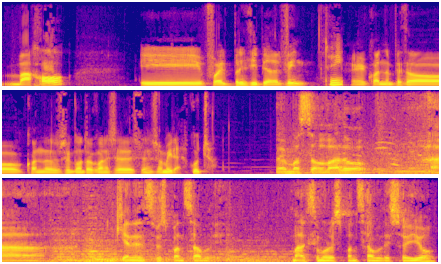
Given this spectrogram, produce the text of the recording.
bajó y fue el principio del fin. Sí. eh, cuando empezó, cuando se encontró con ese descenso. Mira, escucha. No hemos salvado a quién es responsable. Máximo responsable soy yo.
